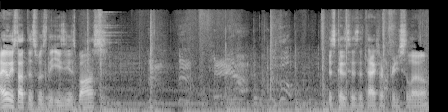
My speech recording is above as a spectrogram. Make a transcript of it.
I always thought this was the easiest boss. Just because his attacks are pretty slow.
